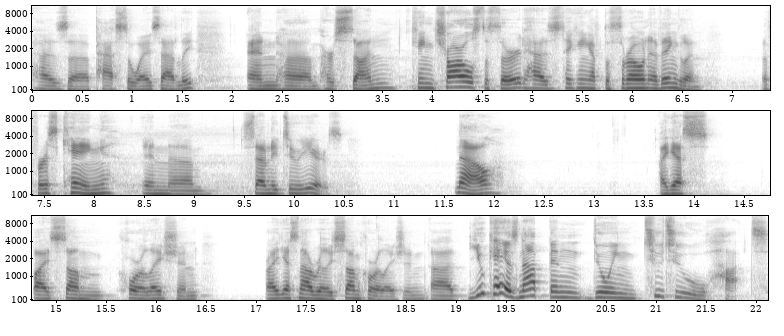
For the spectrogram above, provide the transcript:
has uh, passed away, sadly, and um, her son, King Charles III, has taken up the throne of England, the first king in um, 72 years. Now, I guess by some correlation, or I guess not really some correlation, uh, UK has not been doing too too hot.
